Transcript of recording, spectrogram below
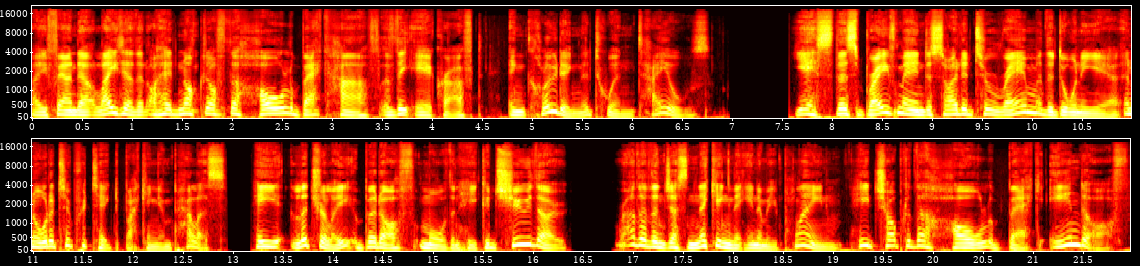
I found out later that I had knocked off the whole back half of the aircraft, including the twin tails. Yes, this brave man decided to ram the Dornier in order to protect Buckingham Palace. He literally bit off more than he could chew, though. Rather than just nicking the enemy plane, he chopped the whole back end off.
